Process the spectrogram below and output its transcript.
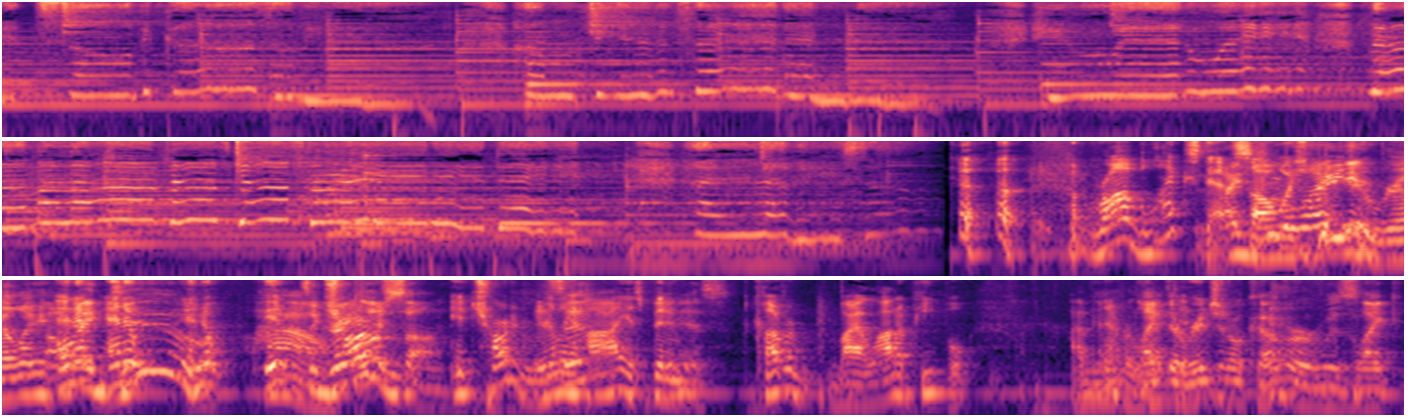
It's all because of you. I'm feeling sad and blue. You went away. Now my life is just a rainy day. I love you so. Rob likes that I song, do which like Do it. you really? Oh, and I and do. It, and it, Wow. it It's a great charted, love song. It charted really it? high. It's been It is. covered by a lot of people. I've never like liked the it. original cover was like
